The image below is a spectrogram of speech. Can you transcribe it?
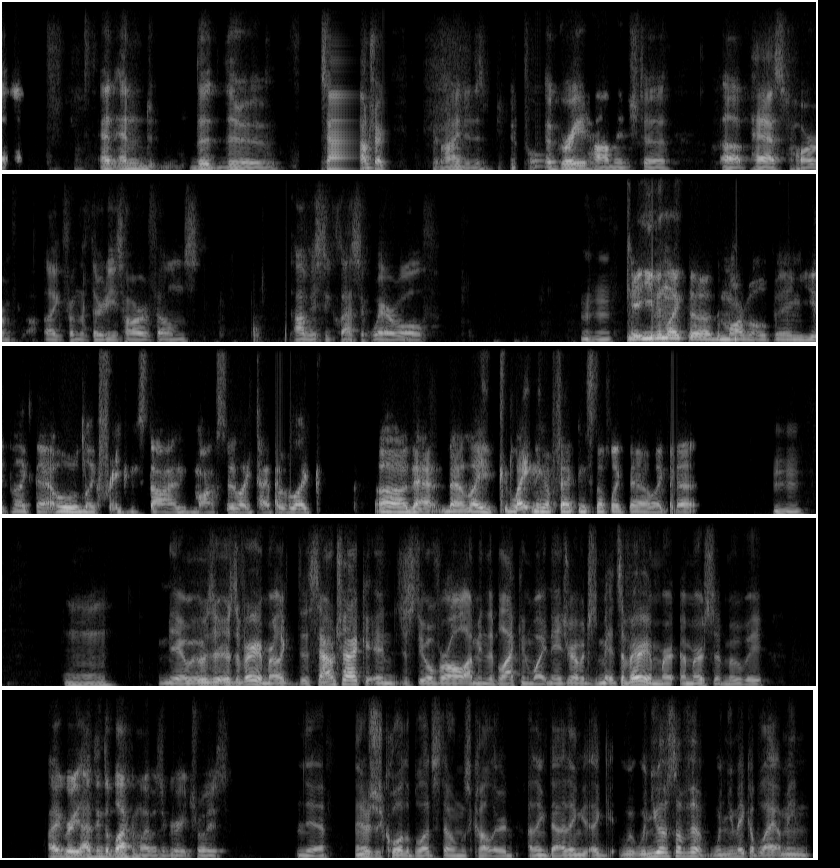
And and the the soundtrack behind it is beautiful. A great homage to uh, past horror, like from the 30s horror films. Obviously, classic werewolf. Mhm. Yeah, even like the the Marvel opening, you get like that old like Frankenstein monster like type of like uh that that like lightning effect and stuff like that. I like that. Mhm. hmm Yeah, it was it was a very immer- like the soundtrack and just the overall. I mean, the black and white nature of it. Just it's a very immer- immersive movie. I agree. I think the black and white was a great choice. Yeah, and it was just cool. The bloodstone was colored. I think that I think like, when you have something when you make a black. I mean,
